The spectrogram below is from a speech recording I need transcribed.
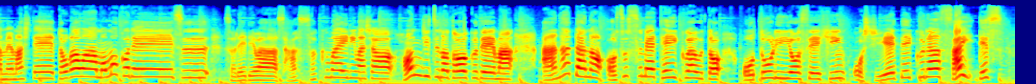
改めまして戸川桃子です。それでは早速参りましょう。本日のトークテーマあなたのおすすめテイクアウトお取り寄せ品教えてくださいです。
